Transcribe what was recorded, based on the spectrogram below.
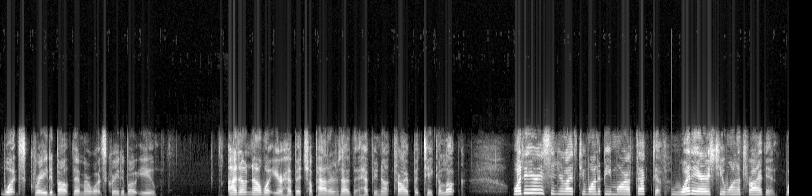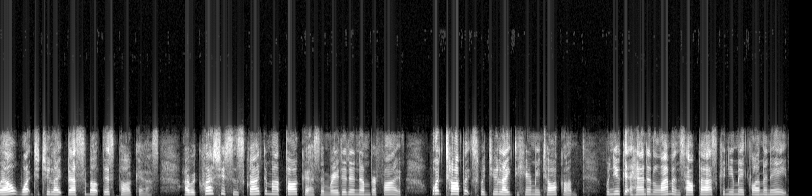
what's great about them or what's great about you? I don't know what your habitual patterns are that have you not thrived, but take a look. What areas in your life do you want to be more effective? What areas do you want to thrive in? Well, what did you like best about this podcast? I request you subscribe to my podcast and rate it a number five. What topics would you like to hear me talk on? When you get handed lemons, how fast can you make lemonade?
